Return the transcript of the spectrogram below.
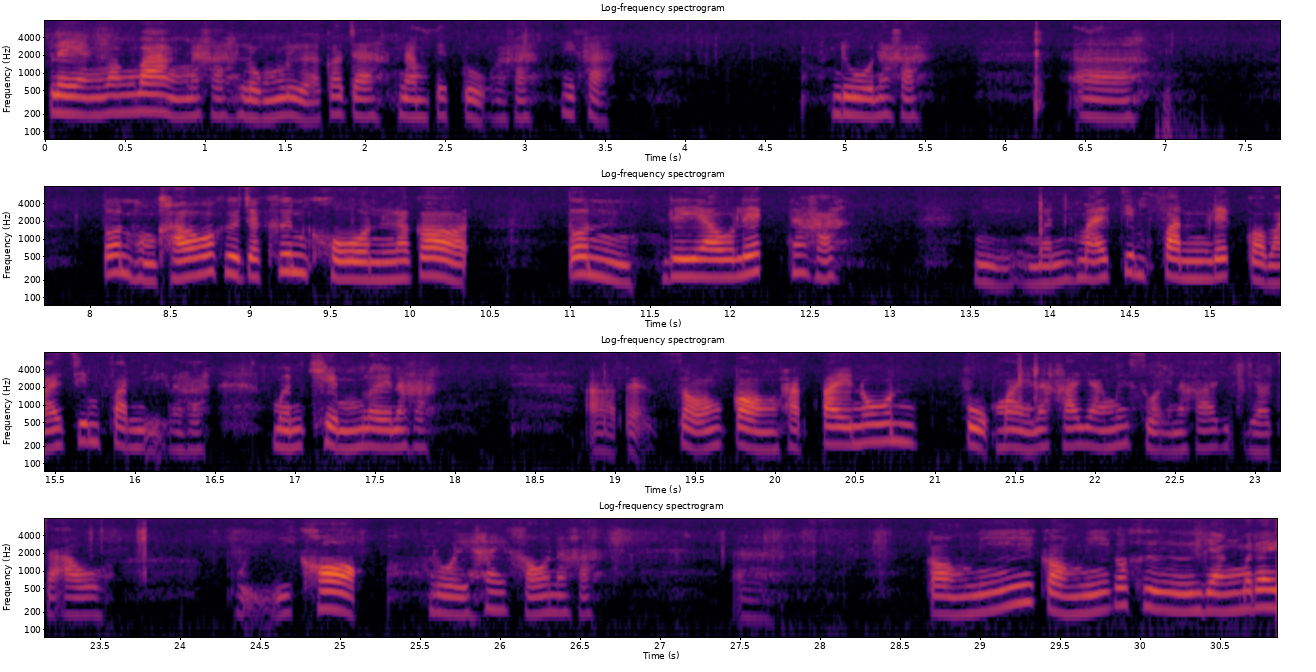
แปลงว่างๆนะคะ หลงเหลือก็จะนำไปปลูกนะคะ นี่ค่ะ ดูนะคะต้นของเขาก็คือจะขึ้นโคนแล้วก็ต้นเรียวเล็กนะคะนี่เหมือนไม้จิ้มฟันเล็กกว่าไม้จิ้มฟันอีกนะคะ เหมือนเข็มเลยนะคะแต่สองกล่องถัดไปนู่นปลูกใหม่นะคะ ยังไม่สวยนะคะ เดี๋ยวจะเอาปุ๋ยคอกโรยให้เขานะคะกล่องนี้กล่องนี้ก็คือยังไม่ได้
